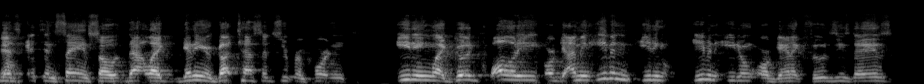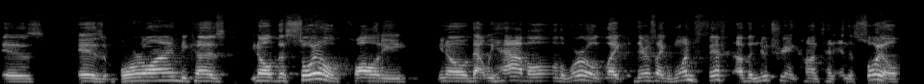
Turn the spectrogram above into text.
Yeah. It's it's insane. So that like getting your gut tested super important. Eating like good quality or I mean even eating even eating organic foods these days is is borderline because you know the soil quality you know that we have all over the world like there's like one fifth of the nutrient content in the soil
